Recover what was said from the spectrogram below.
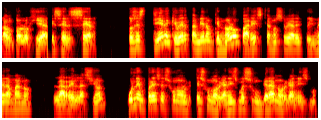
la ontología, es el ser. Entonces, tiene que ver también, aunque no lo parezca, no se vea de primera mano la relación, una empresa es un, es un organismo, es un gran organismo.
